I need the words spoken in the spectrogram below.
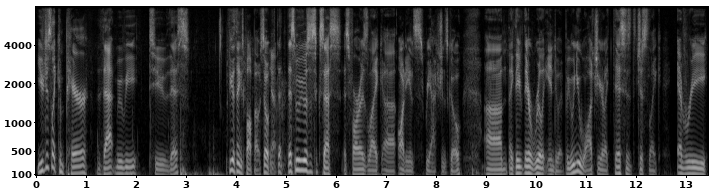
you just like compare that movie to this. Few things pop out. So Yeah. th- this movie was a success as far as like uh, audience reactions go. Um, like they they were really into it. But when you watch it, you're like, this is just like every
